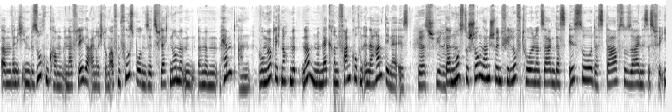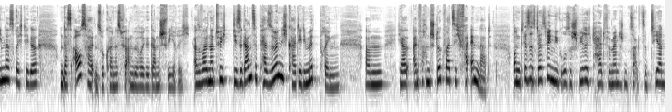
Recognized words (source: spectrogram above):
ähm, wenn ich ihn besuchen komme in einer Pflegeeinrichtung, auf dem Fußboden sitzt, vielleicht nur mit, äh, mit einem Hemd an, womöglich noch mit ne, einem leckeren Pfannkuchen in der Hand, den er isst, Wäre es schwierig. dann musst du schon ganz schön viel Luft holen und sagen, das ist so, das darf so sein, das ist für ihn das Richtige. Und das aushalten zu können, ist für Angehörige ganz schwierig. Also weil natürlich diese ganze Persönlichkeit, die die mitbringen, ähm, ja einfach ein Stück weit sich verändert. Und Ist es deswegen die große Schwierigkeit für Menschen zu akzeptieren,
